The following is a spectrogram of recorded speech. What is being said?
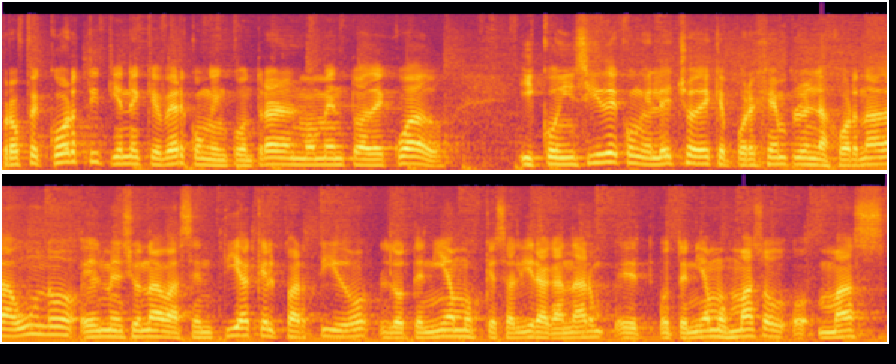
profe Corti tiene que ver con encontrar el momento adecuado. Y coincide con el hecho de que, por ejemplo, en la jornada 1, él mencionaba, sentía que el partido lo teníamos que salir a ganar, eh, o teníamos más, más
